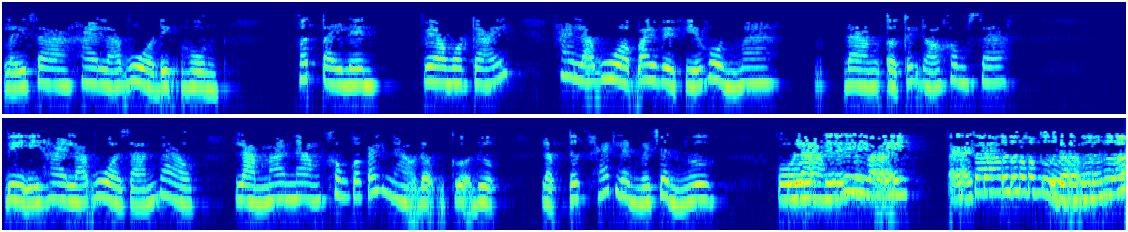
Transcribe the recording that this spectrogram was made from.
lấy ra hai lá bùa định hồn, phất tay lên, vèo một cái, hai lá bùa bay về phía hồn ma, đang ở cách đó không xa. bị hai lá bùa dán vào, làm ma nam không có cách nào động cựa được, lập tức hét lên với Trần Ngư. Cô làm cái gì vậy? Tại sao tôi không cử động nữa?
